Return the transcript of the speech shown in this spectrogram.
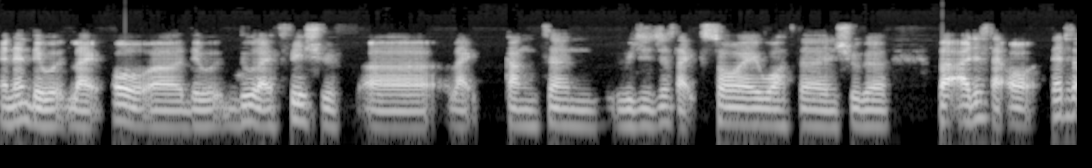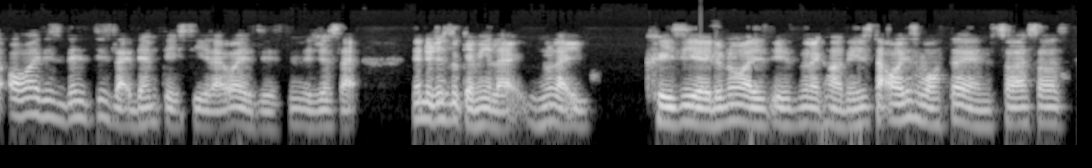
and then they would like oh uh they would do like fish with uh like kangzhen which is just like soy water and sugar. But I just like oh that is oh this this, this is like damn tasty. Like what is this? Then they just like then they just look at me like you know like crazy. I don't know what it is like kind of thing. Just like oh just water and soy sauce.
